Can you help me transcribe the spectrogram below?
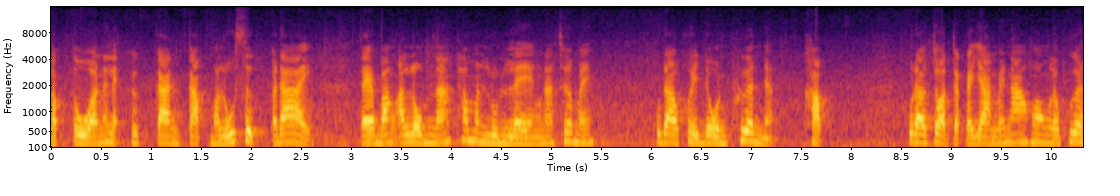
กับตัวนั่นแหละ คือการกลับมารู้สึกก็ได้ แต่บางอารมณ์นะ ถ้ามันรุนแรงนะ เชื่อไหมครูดาวเคยโดนเพื่อนเนี่ยขับครูดาวจอดจักรยานไว้หน้าห้องแล้วเพื่อน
